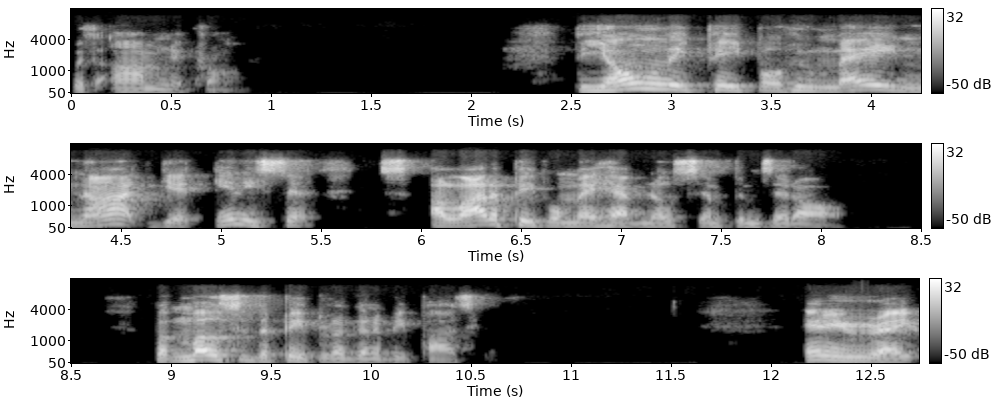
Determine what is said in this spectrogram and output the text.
with Omicron. The only people who may not get any a lot of people may have no symptoms at all, but most of the people are going to be positive. Any rate,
